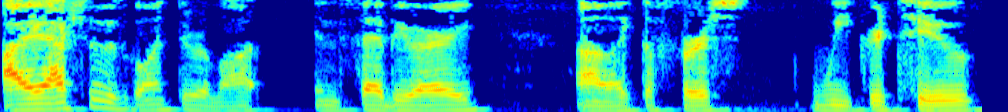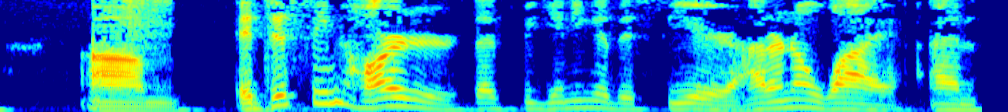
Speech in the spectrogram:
I actually was going through a lot in February, uh, like the first week or two. Um, it just seemed harder the beginning of this year. I don't know why. And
